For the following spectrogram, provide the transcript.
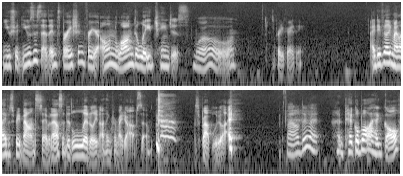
You should use this as inspiration for your own long delayed changes. Whoa. It's pretty crazy. I do feel like my life is pretty balanced today, but I also did literally nothing for my job, so it's probably why. That'll do it. I had pickleball, I had golf.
